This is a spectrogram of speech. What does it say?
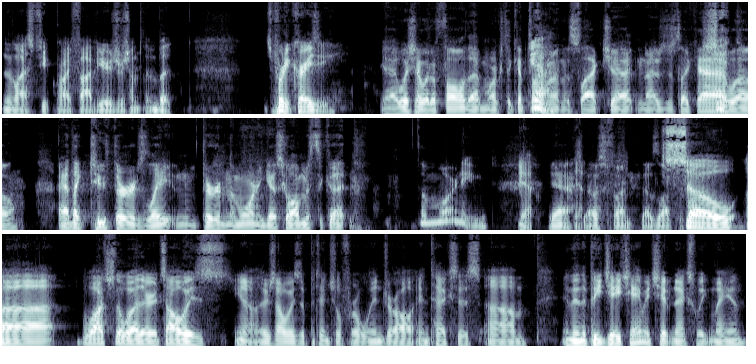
in the last few probably five years or something. But it's pretty crazy. Yeah, I wish I would have followed that more because they kept talking Yeah. about it in the Slack chat, and I was just like, ah, Shit. well, I had like two thirds late and third in the morning. Guess who all missed the cut? the morning. Yeah. yeah, Yeah. that was fun. That was lots. of So uh, watch the weather. It's always you know there's always a potential for a wind draw in Texas. Um, and then the PGA Championship next week, man.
